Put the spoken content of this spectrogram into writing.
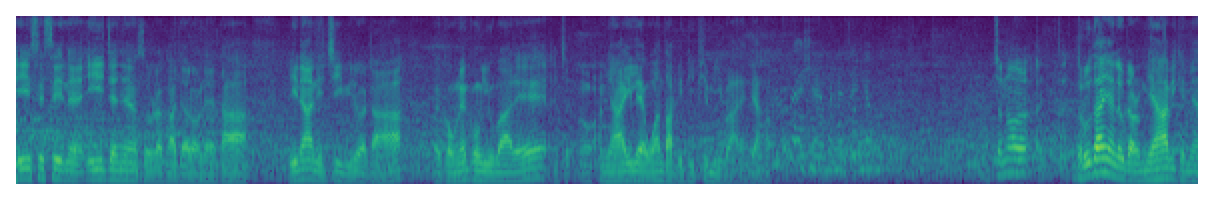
အေးစစ်စစ်နဲ့အေးချမ်းချမ်းဆိုတဲ့ခါကျတော့လေဒါဒီနာနေကြည့်ပြီးတော့ဒါဂုံလဲဂုံယူပါတယ်အများကြီးလဲဝမ်းသာပီတိဖြစ်မိပါတယ်ဗျဟုတ်ဆက်အရင်ဘယ်နဲ့ချိန်ရောက်ကျွန်တော်သတို့သားရန်လောက်တာတော့များပြီခင်ဗျ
